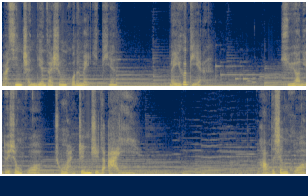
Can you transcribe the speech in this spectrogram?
把心沉淀在生活的每一天、每一个点，需要你对生活充满真挚的爱意。好的生活，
